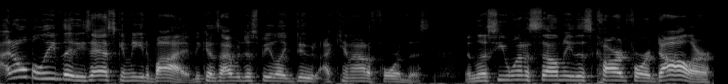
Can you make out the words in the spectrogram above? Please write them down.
I don't believe that he's asking me to buy it because I would just be like, dude, I cannot afford this. Unless you want to sell me this card for a dollar,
